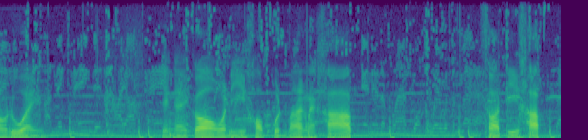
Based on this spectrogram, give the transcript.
ลด้วย ยังไงก็วันนี้ขอบคุณมากนะครับ วัสดีครับ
